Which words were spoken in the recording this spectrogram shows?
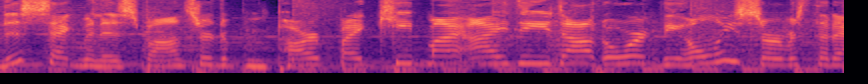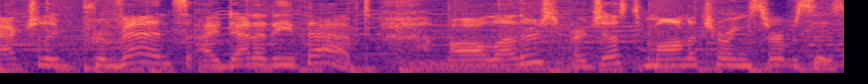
This segment is sponsored in part by KeepMyID.org, the only service that actually prevents identity theft. All others are just monitoring services.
